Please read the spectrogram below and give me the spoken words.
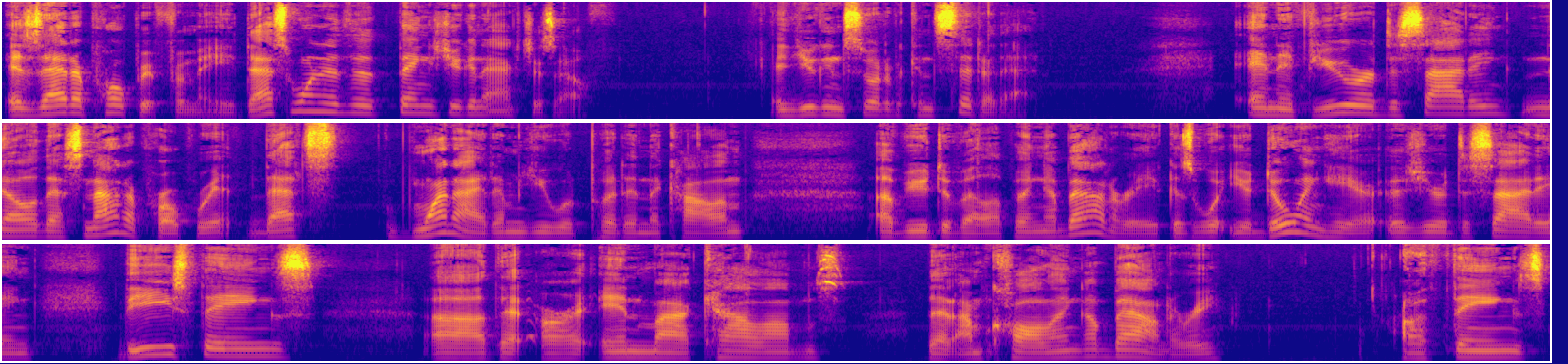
Is that appropriate for me? That's one of the things you can ask yourself. And you can sort of consider that. And if you're deciding, no, that's not appropriate, that's one item you would put in the column of you developing a boundary. Because what you're doing here is you're deciding these things uh, that are in my columns that I'm calling a boundary are things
